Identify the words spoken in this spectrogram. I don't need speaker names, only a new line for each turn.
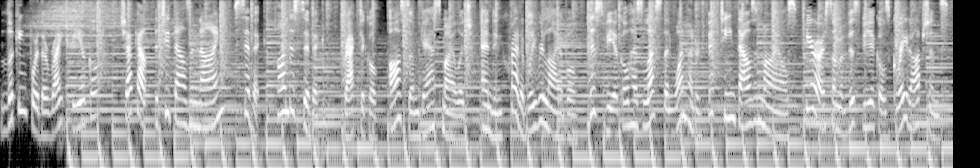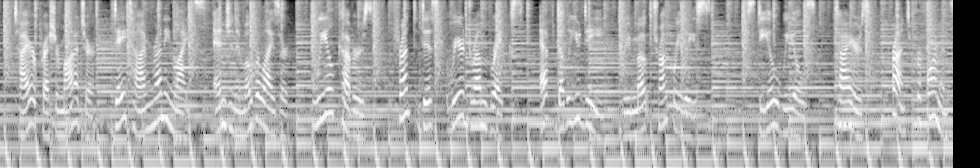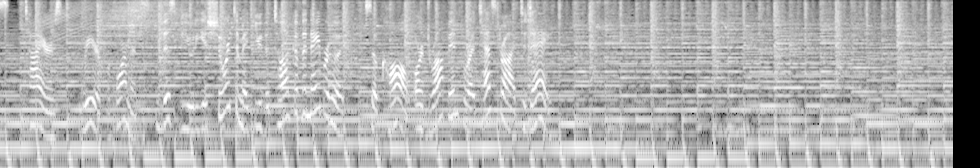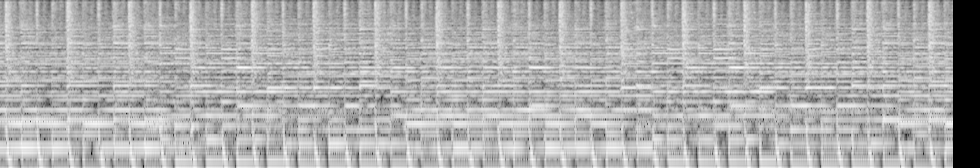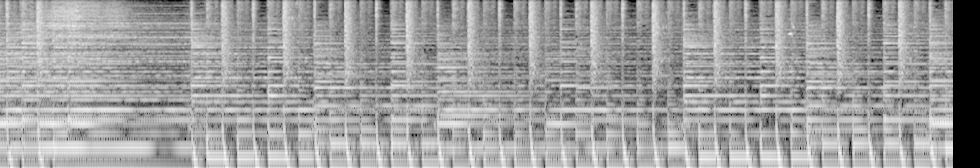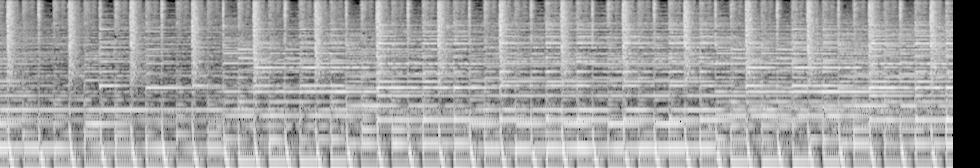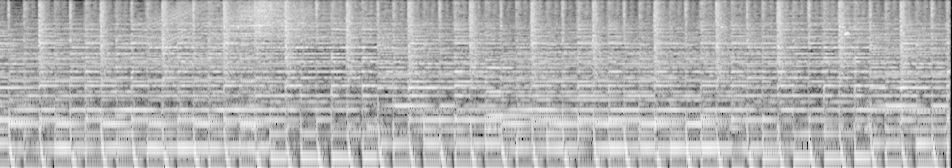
Looking for the right vehicle? Check out the 2009 Civic, Honda Civic. Practical, awesome gas mileage, and incredibly reliable. This vehicle has less than 115,000 miles. Here are some of this vehicle's great options. Tire pressure monitor, daytime running lights, engine immobilizer, wheel covers, front disc rear drum brakes, FWD, remote trunk release, steel wheels, tires, front performance, tires, rear performance. This beauty is sure to make you the talk of the neighborhood. So call or drop in for a test drive today.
